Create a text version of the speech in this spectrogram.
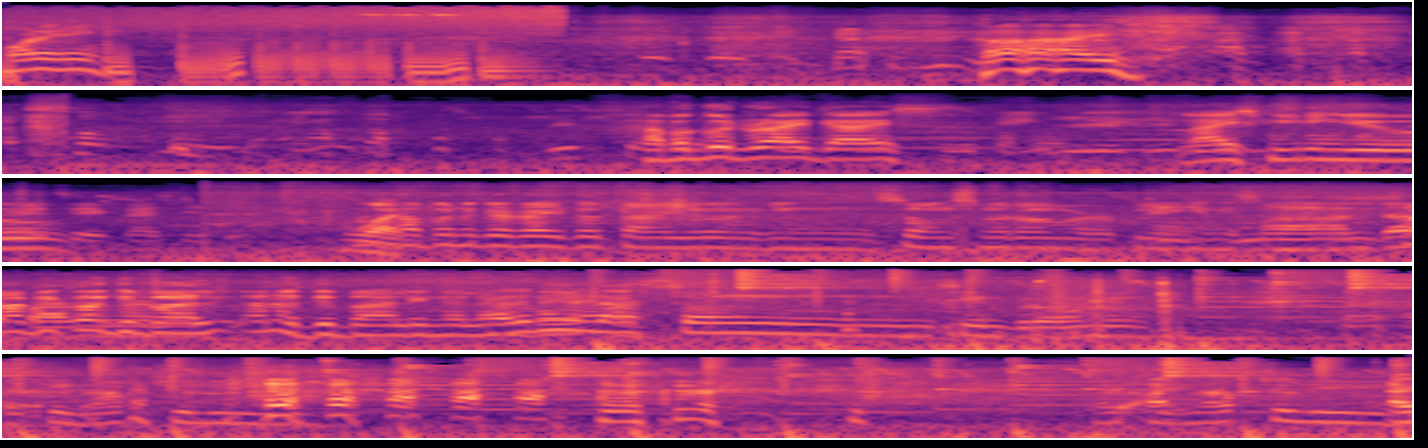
Morning. Hi. Have a good ride, guys. Nice meeting you. What? Habang nag-ride daw tayo, yung songs mo raw are playing in his mind. Maanda, Sabi ko, parang di bali, ano, di bali na lang. Alam mo yung last song syndrome? yung- I can actually... I can actually... I,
